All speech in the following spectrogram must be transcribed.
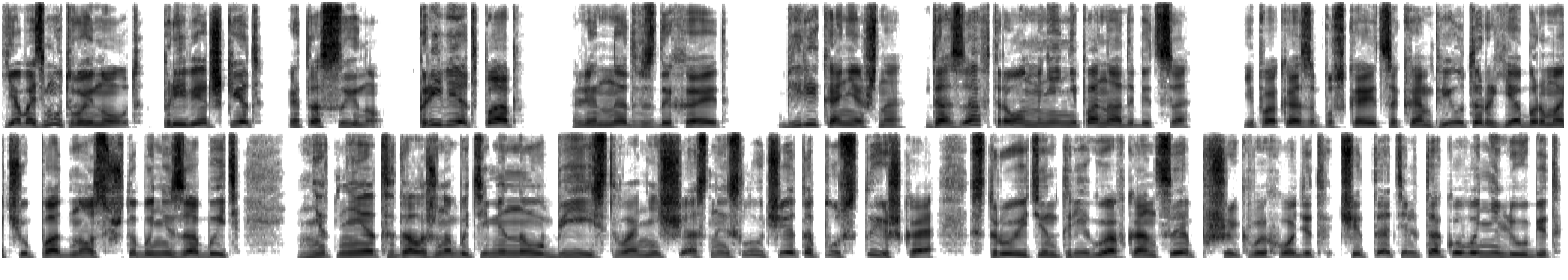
Я возьму твой ноут. Привет, Шкет, это сыну». «Привет, пап». Линнет вздыхает. «Бери, конечно. До завтра он мне не понадобится». И пока запускается компьютер, я бормочу под нос, чтобы не забыть. Нет-нет, должно быть именно убийство. Несчастный случай — это пустышка. Строить интригу, а в конце пшик выходит. Читатель такого не любит.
